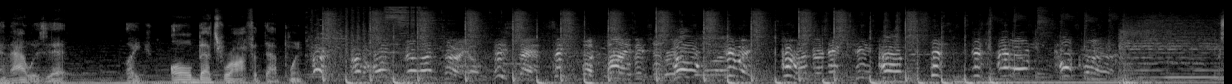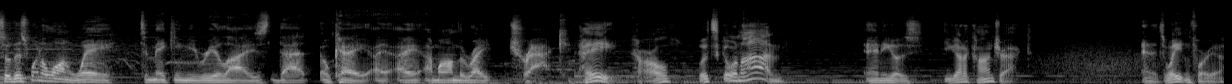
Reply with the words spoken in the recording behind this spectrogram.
And that was it. Like all bets were off at that point. First from Holmesville, Ontario, he stands six foot five inches tall. He weighs 218 pounds. This is Adam Copeland. So this went a long way to making me realize that okay, I, I, I'm on the right track. Hey, Carl, what's going on? And he goes, You got a contract, and it's waiting for you.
